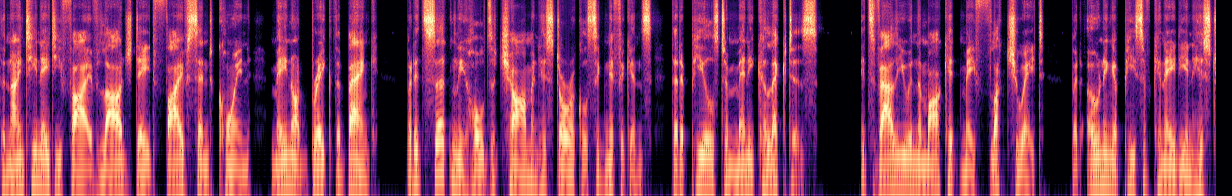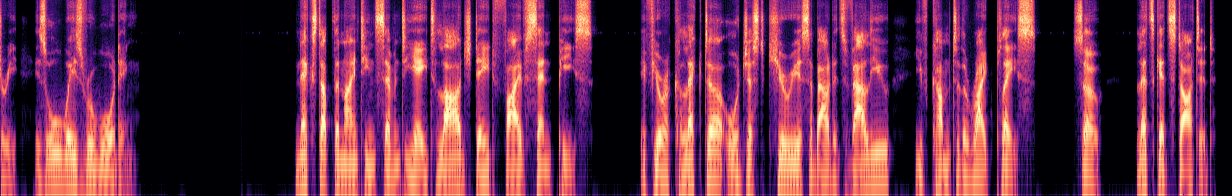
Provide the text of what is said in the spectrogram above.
The 1985 large date 5 cent coin may not break the bank, but it certainly holds a charm and historical significance that appeals to many collectors. Its value in the market may fluctuate, but owning a piece of Canadian history is always rewarding. Next up the 1978 large date 5 cent piece. If you're a collector or just curious about its value, you've come to the right place. So, let's get started.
